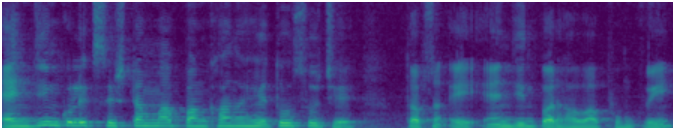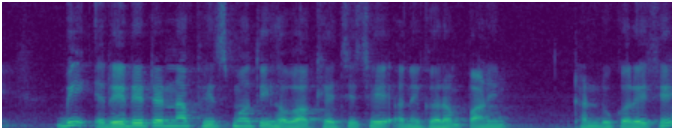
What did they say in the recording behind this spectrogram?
એન્જિન કુલિંગ સિસ્ટમમાં પંખાનો હેતુ શું છે? તો ઓપ્શન એ એન્જિન પર હવા ફૂંકવી. બી રેડિએટરના ફિસમાંથી હવા ખેંચે છે અને ગરમ પાણી ઠંડુ કરે છે.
